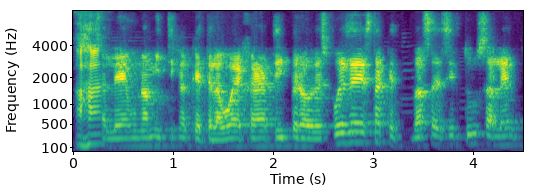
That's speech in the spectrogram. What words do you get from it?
Ajá. Sale una mítica que te la voy a dejar a ti, pero después de esta que vas a decir tú, salen,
